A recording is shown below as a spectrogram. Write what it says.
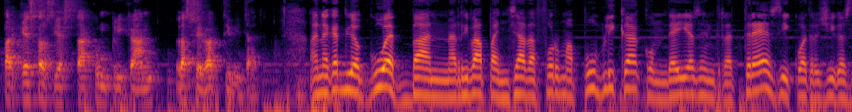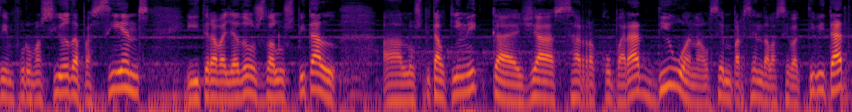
perquè se'ls està complicant la seva activitat. En aquest lloc web van arribar a penjar de forma pública, com deies, entre 3 i 4 gigas d'informació de pacients i treballadors de l'hospital. L'Hospital Clínic, que ja s'ha recuperat, diuen el 100% de la seva activitat,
